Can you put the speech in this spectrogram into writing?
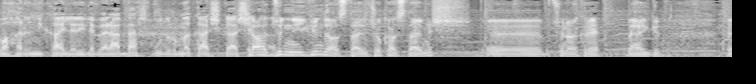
baharın ilk aylarıyla beraber bu durumla karşı karşıya. Ya dün Nilgün de hastaydı. Çok hastaymış. E, bütün Ankara. Belgün. E,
